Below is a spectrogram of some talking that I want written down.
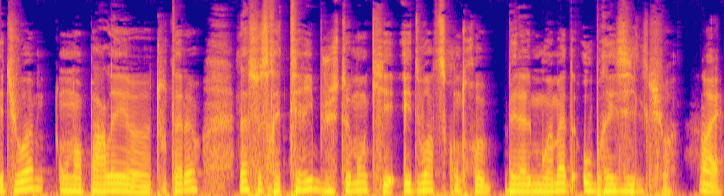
et tu vois, on en parlait euh, tout à l'heure, là ce serait terrible justement qu'il y ait Edwards contre Belal Muhammad au Brésil, tu vois. Ouais.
